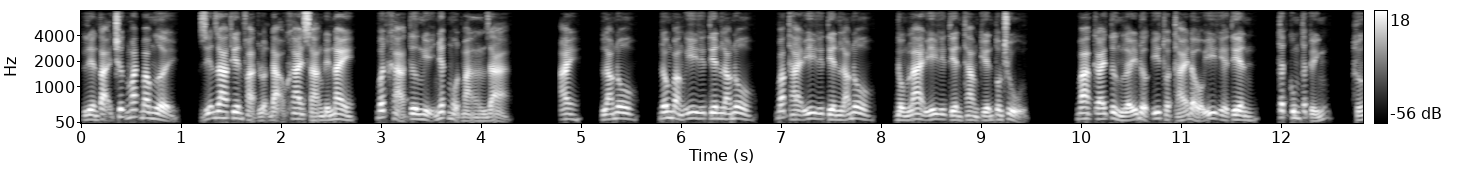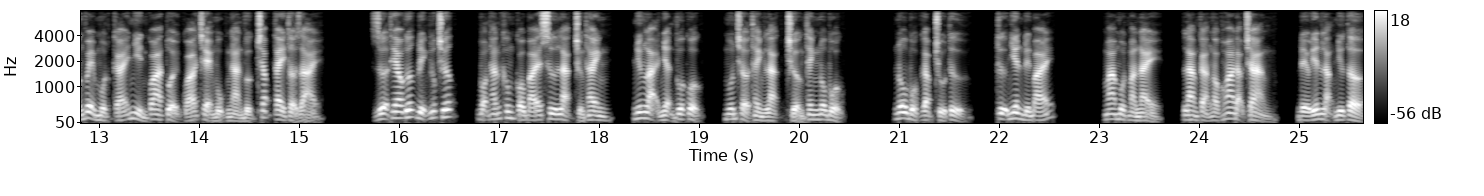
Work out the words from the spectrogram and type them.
liền tại trước mắt bao người, diễn ra thiên phạt luận đạo khai sáng đến nay, bất khả tư nghị nhất một màn giả. Ai, lão nô, đông bằng y tiên lão nô, bắc thái y tiên lão nô, đồng lai y tiên tham kiến tôn chủ. Ba cái từng lấy được y thuật thái đầu y tiên, tất cung tất kính, hướng về một cái nhìn qua tuổi quá trẻ mục ngàn vực chắp tay thở dài. Dựa theo ước định lúc trước, bọn hắn không có bái sư lạc trường thanh, nhưng lại nhận thua cuộc, muốn trở thành lạc trường thanh nô buộc. Nô buộc gặp chủ tử, tự nhiên đến bái. Mà một màn này, làm cả ngọc hoa đạo tràng đều yên lặng như tờ.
